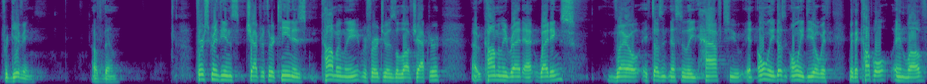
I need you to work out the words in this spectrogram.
forgiving of them? 1 Corinthians chapter 13 is commonly referred to as the love chapter, uh, commonly read at weddings, though it doesn't necessarily have to, it only doesn't only deal with, with a couple in love,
